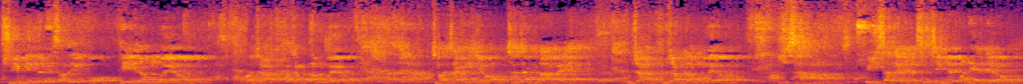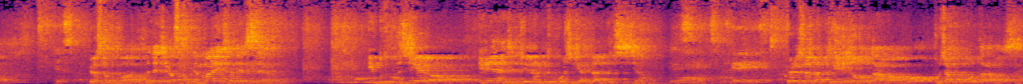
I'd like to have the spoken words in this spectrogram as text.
주임 있는 회사도 있고, 대리는 뭐예요? 맞아. 과장 다음 뭐예요? 차장이죠. 차장 다음에 부장. 부장 다음 뭐예요? 이사. 그 이사 되려면 승진 몇 번 해야 돼요? 여섯 번. 근데 제가 3년 만에 이사 됐어요. 이게 무슨 뜻이에요? 1년에 승진을 두 번씩 했다는 뜻이죠. 그래서 저는 대리도 못 따라갔고, 부장도 못 따라갔어요.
